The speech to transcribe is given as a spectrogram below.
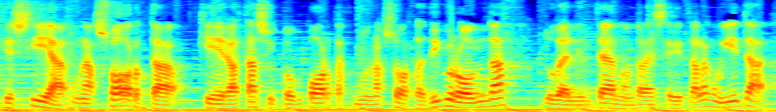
che sia una sorta che in realtà si comporta come una sorta di gronda dove all'interno andrà inserita la guida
